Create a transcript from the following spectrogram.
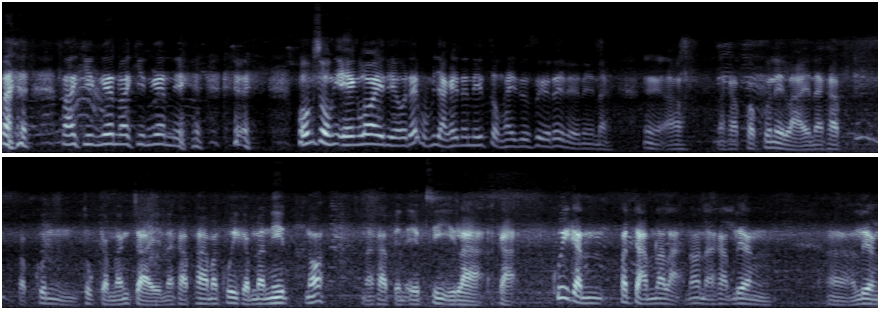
มามาคิดเงินมาคิดเงินนี่ ผมส่งเองร้อยเดียวได้ ผมอยากให้นันนิดส่งให้ซื้อๆได้เลยนี่นะเออเอานะครับขอบคุณหลายๆนะครับ ขอบคุณทุกกำลังใจนะครับ พามาคุยกับนันนิดเนาะนะครับ เป็นเอฟซีอีลากะคุยกันประจำแล้วล่ะเนาะนะครับ เรื่อง เรื่อง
